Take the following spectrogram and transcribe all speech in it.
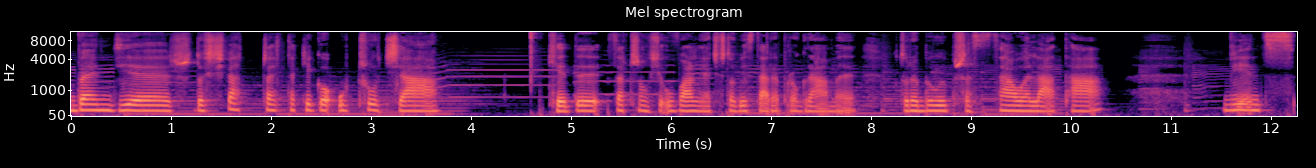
Będziesz doświadczać takiego uczucia, kiedy zaczną się uwalniać w Tobie stare programy, które były przez całe lata więc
